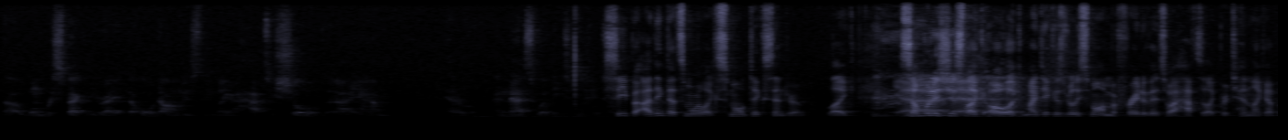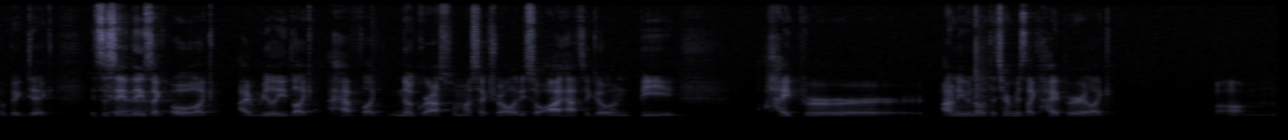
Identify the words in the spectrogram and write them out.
uh, won't respect me, right? The whole dominance thing, like I have to show that I am hetero, and that's what leads people. See, but I think that's more like small dick syndrome. Like someone is just yeah. like, oh, like my dick is really small. I'm afraid of it, so I have to like pretend like I have a big dick. It's the same thing. It's like, oh, like I really like have like no grasp on my sexuality, so I have to go and be hyper. I don't even know what the term is. Like hyper, like, um,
